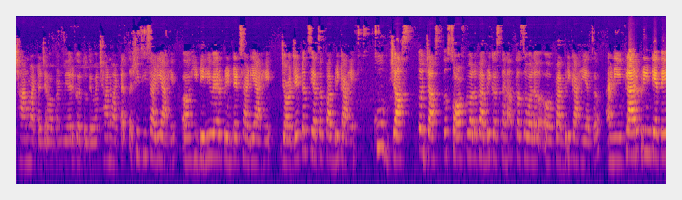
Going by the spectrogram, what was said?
छान वाटतात जेव्हा आपण वेअर करतो तेव्हा छान वाटतात. तशीच ही साडी आहे. ही डेली वेअर प्रिंटेड साडी आहे. जॉर्जेटच याचं फॅब्रिक आहे. खूप जास्त जास्त सॉफ्ट वालं फॅब्रिक असतं ना तसं वालं फॅब्रिक आहे याचं. आणि फ्लावर प्रिंट येते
